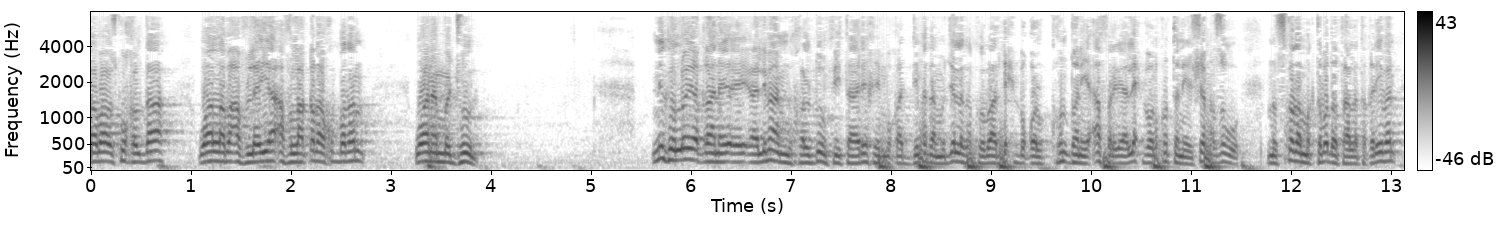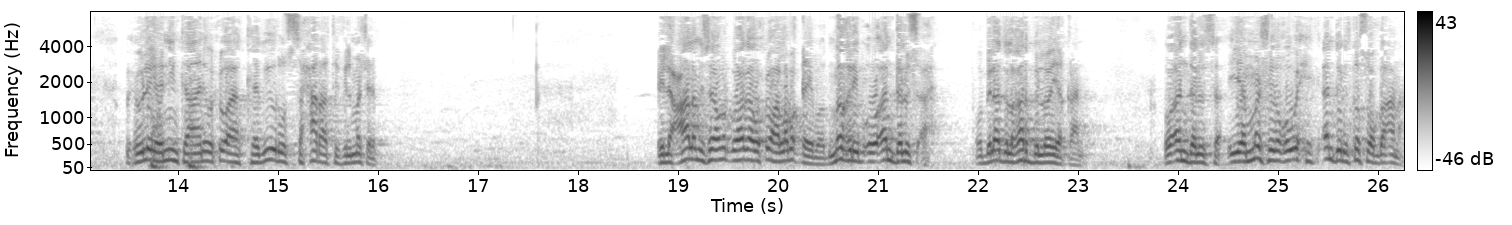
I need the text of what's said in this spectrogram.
labaa isku khaldaa waa laba afleeya aflaaqada ku badan waana majhuul. Ninka loo yaqaanay alimaam ibnu fi taarikhi muqadimada mujaladka koobaad lix boqol konton iyo afar ilaa lix boqol konton iyo shan asagu nuskhada maktabada taalla taqriiban wuxuu leeyahay ninkaani wuxuu ahaa kabiiru saxarati fi lmashriq caalam islam marka waagaa wuxuu ahaa laba qaybood maqrib oo andalus ah oo bilaad lgarbi loo yaqaan oo andalusa iyo mashriqo wixii andalus ka soo go-ana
